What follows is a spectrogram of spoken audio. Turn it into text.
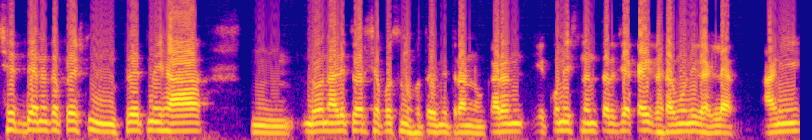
छेद देण्याचा प्रश्न प्रयत्न ह्या दोन अडीच वर्षापासून होतोय मित्रांनो. कारण एकोणीस नंतर ज्या काही घडामोडी घडल्या आणि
